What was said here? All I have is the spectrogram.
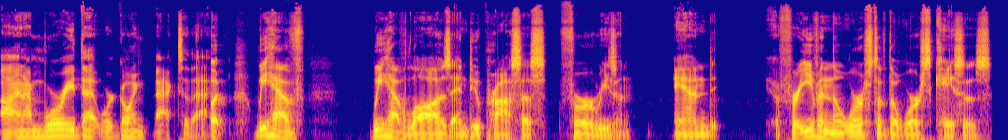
Uh, and I'm worried that we're going back to that. But we have we have laws and due process for a reason. And for even the worst of the worst cases,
